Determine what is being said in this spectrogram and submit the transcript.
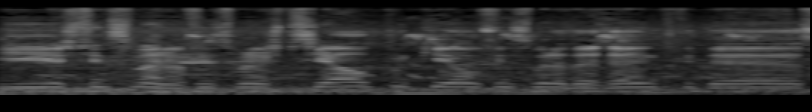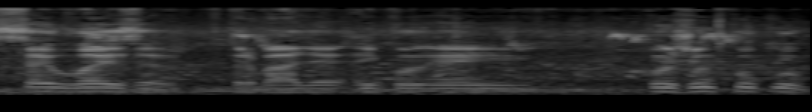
E este fim de semana é um fim de semana especial porque é o fim de semana de arranque da Sail Laser, que trabalha em, em conjunto com o clube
